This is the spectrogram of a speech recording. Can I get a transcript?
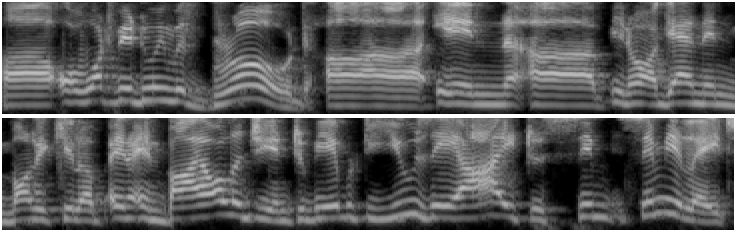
uh, or what we're doing with Broad uh, in, uh, you know, again in molecular in, in, biology, and to be able to use AI to sim- simulate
